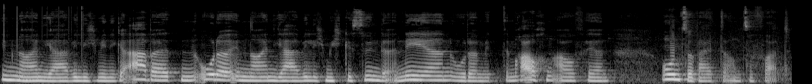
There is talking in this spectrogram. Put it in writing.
im neuen Jahr will ich weniger arbeiten oder im neuen Jahr will ich mich gesünder ernähren oder mit dem Rauchen aufhören und so weiter und so fort.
